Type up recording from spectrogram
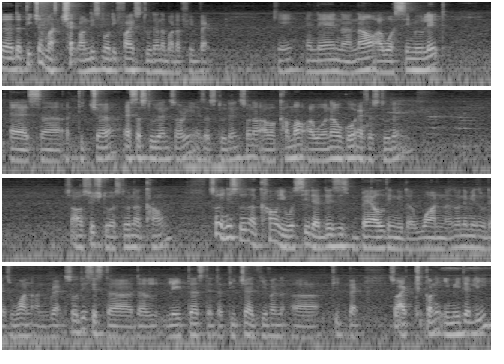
the the teacher must check on this notify student about the feedback. Okay and then uh, now I will simulate as uh, a teacher as a student sorry as a student. So now I will come out I will now go as a student. So I'll switch to a student account. So in this student account you will see that this is building with the one uh, so that means there's one unread. So this is the the latest that the teacher has given uh feedback. So I click on it immediately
